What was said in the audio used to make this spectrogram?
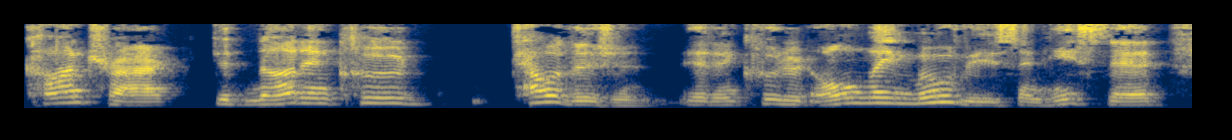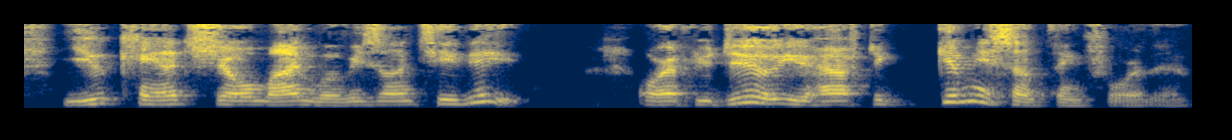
contract did not include television. It included only movies. And he said, you can't show my movies on TV. Or if you do, you have to give me something for them.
